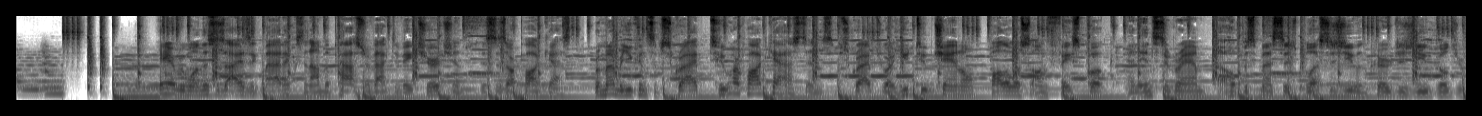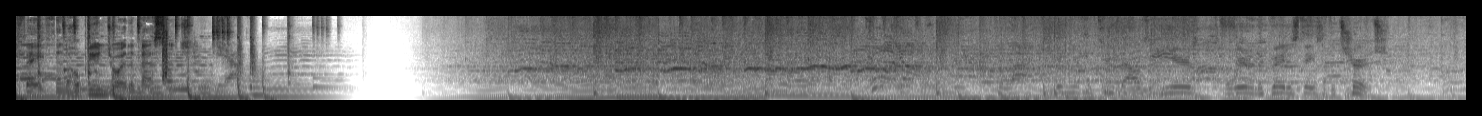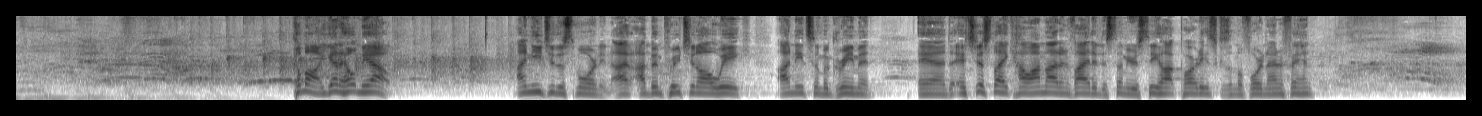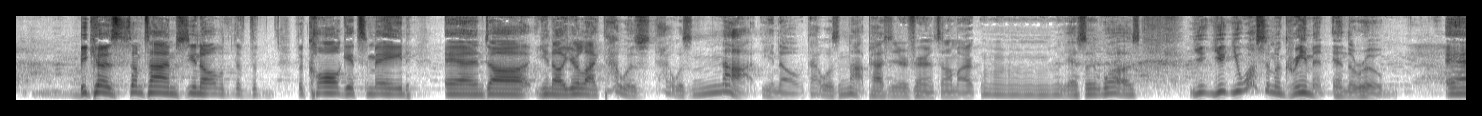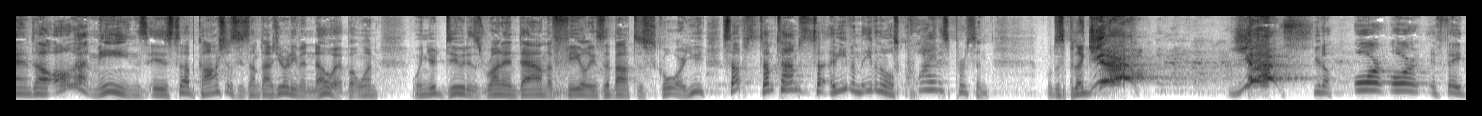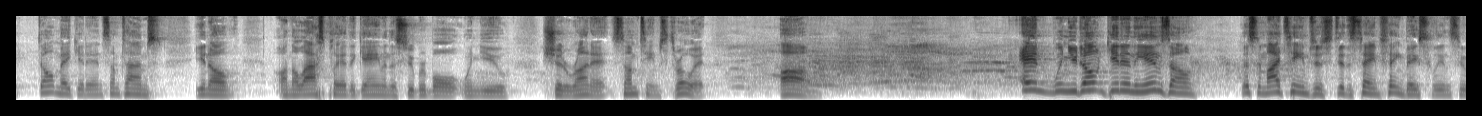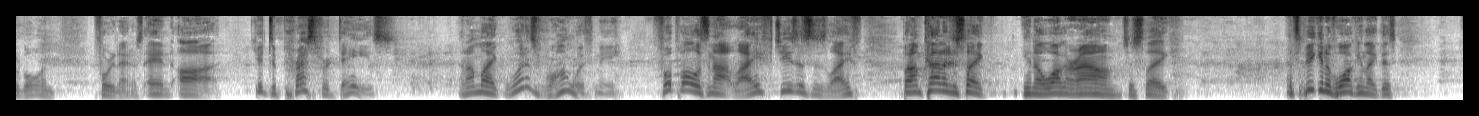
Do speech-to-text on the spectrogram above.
Hey everyone, this is Isaac Maddox, and I'm the pastor of Activate Church, and this is our podcast. Remember, you can subscribe to our podcast and subscribe to our YouTube channel. Follow us on Facebook and Instagram. I hope this message blesses you, encourages you, builds your faith, and I hope you enjoy the message. 2,000 years, and we're in the greatest days of the church. Come on, you got to help me out. I need you this morning. I, I've been preaching all week. I need some agreement. And it's just like how I'm not invited to some of your Seahawk parties because I'm a 49er fan. Because sometimes, you know, the, the, the call gets made and, uh, you know, you're like, that was, that was not, you know, that was not passing interference. And I'm like, mm, yes, it was. You, you, you want some agreement in the room. And uh, all that means is subconsciously sometimes you don't even know it, but when, when your dude is running down the field, he's about to score, you sometimes even, even the most quietest person will just be like, yeah, yes, you know, or, or if they don't make it in, sometimes, you know, on the last play of the game in the Super Bowl when you should run it, some teams throw it. Um, and when you don't get in the end zone, listen, my team just did the same thing basically in the Super Bowl and 49ers. And uh, you're depressed for days. And I'm like, what is wrong with me? Football is not life, Jesus is life. But I'm kind of just like, you know, walking around, just like. And speaking of walking like this,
